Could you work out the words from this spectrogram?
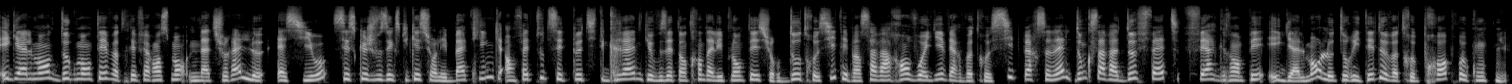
Également d'augmenter votre référencement naturel, le SEO. C'est ce que je vous expliquais sur les backlinks. En fait, toutes ces petites graines que vous êtes en train d'aller planter sur d'autres sites, eh ben, ça va renvoyer vers votre site personnel. Donc, ça va de fait faire grimper également l'autorité de votre propre contenu.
